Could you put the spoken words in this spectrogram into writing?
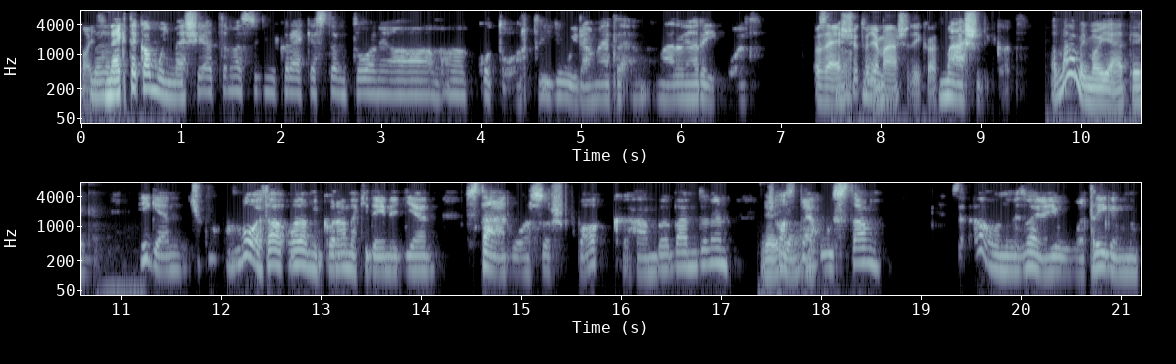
Hát. Nektek amúgy meséltem ezt, hogy mikor elkezdtem tolni a, a kotort így újra, mert már olyan rég volt. Az elsőt, vagy a másodikat? Másodikat. Az már nem egy mai játék. Igen, csak volt a, valamikor annak idején egy ilyen Star Wars-os pak Humble bundle Ja, és azt igen. behúztam. Ez- Ah, mondom, ez olyan jó volt. Régen mondom,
